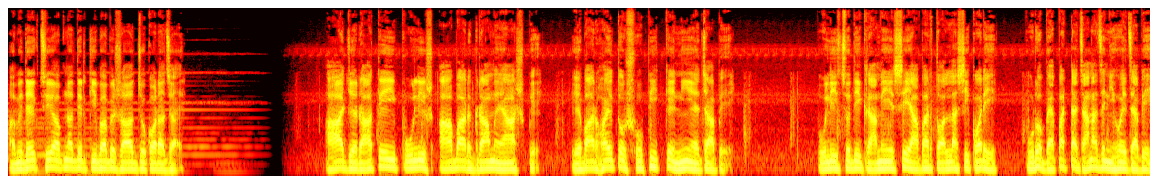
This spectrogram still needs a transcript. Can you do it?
আমি দেখছি আপনাদের কীভাবে সাহায্য করা যায়। আজ রাতেই পুলিশ আবার গ্রামে আসবে। এবার হয়তো শফিককে নিয়ে যাবে। পুলিশ যদি গ্রামে এসে আবার তল্লাশি করে, পুরো ব্যাপারটা জানাজানি হয়ে যাবে।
